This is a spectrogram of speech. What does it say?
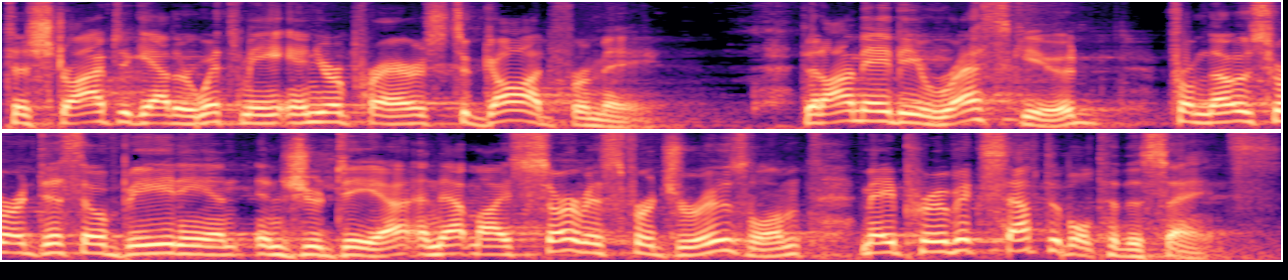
to strive together with me in your prayers to God for me, that I may be rescued from those who are disobedient in Judea, and that my service for Jerusalem may prove acceptable to the saints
